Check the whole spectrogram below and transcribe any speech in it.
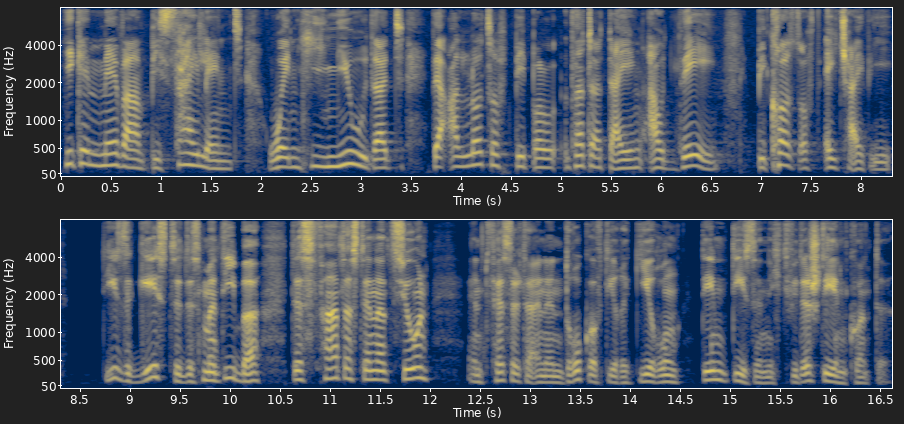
He can never be silent when he knew that there are lots of people that are dying out there because of HIV. Diese Geste des Madiba, des Vaters der Nation, entfesselte einen Druck auf die Regierung, dem diese nicht widerstehen konnte.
